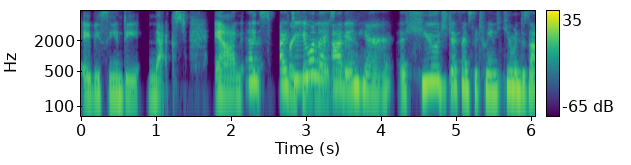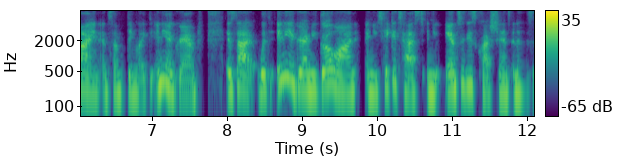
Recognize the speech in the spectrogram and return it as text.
A, B, C, and D next. And, And it's I do want to add in here a huge difference between human design and something like the Enneagram is that with Enneagram, you go on and you take a test and you answer these questions and it's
